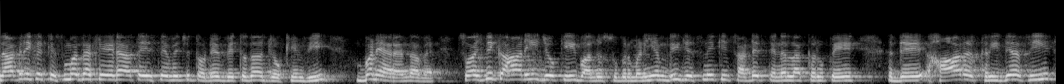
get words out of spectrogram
ਲਾਟਰੀ ਇੱਕ ਕਿਸਮਤ ਦਾ ਖੇਡ ਹੈ ਤੇ ਇਸ ਦੇ ਵਿੱਚ ਤੁਹਾਡੇ ਵਿੱਤ ਦਾ ਜੋਖਿਮ ਵੀ ਬਣਿਆ ਰਹਿੰਦਾ ਵੈ। ਸੋ ਅੱਜ ਦੀ ਕਹਾਣੀ ਜੋ ਕਿ ਬਾਲੂ ਸੁਬਰਮਣੀਅਮ ਦੀ ਜਿਸ ਨੇ ਕਿ 3.5 ਲੱਖ ਰੁਪਏ ਦੇ ਹਾਰ ਖਰੀਦਿਆ ਸੀ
